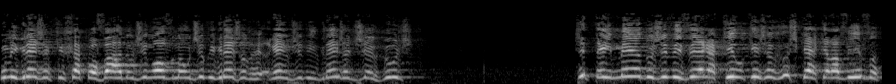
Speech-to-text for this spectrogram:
Uma igreja que se acovarda, eu de novo não digo igreja do rei, eu digo igreja de Jesus. Que tem medo de viver aquilo que Jesus quer que ela viva.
